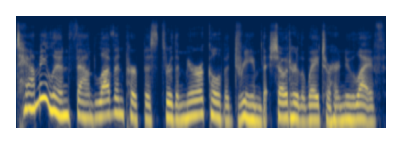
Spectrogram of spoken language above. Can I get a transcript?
Tammy Lynn found love and purpose through the miracle of a dream that showed her the way to her new life.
